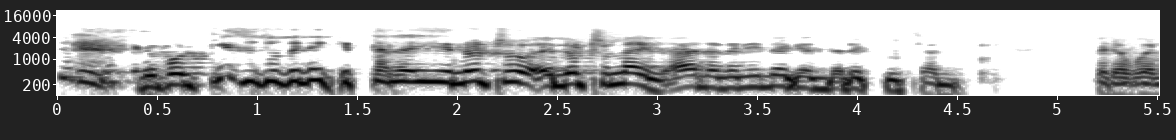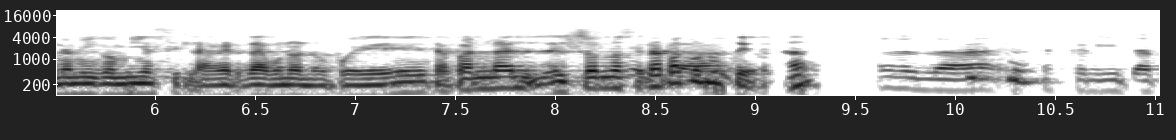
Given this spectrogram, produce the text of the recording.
Pero ¿por qué si tú tenías que estar ahí en otro, en otro live? Ah, no tenías que andar escuchando. Pero bueno, amigo mío, si la verdad uno no puede taparla, el sol no se tapa con los dedos. ¿ah? Es verdad, estas canitas,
